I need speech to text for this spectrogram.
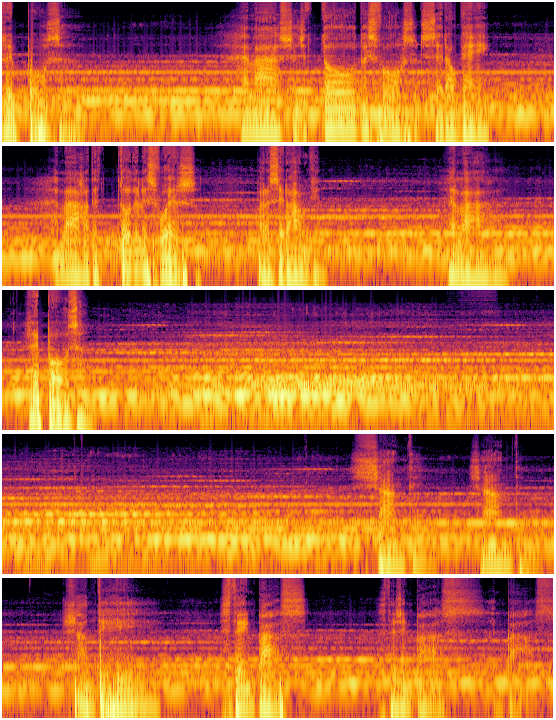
repousa, relaxa de todo o esforço de ser alguém relaja de todo el esfuerzo para ser alguien. Relaja, repousa. Shanti, Shanti, Shanti, esteja em paz, Esteja em paz, em paz.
